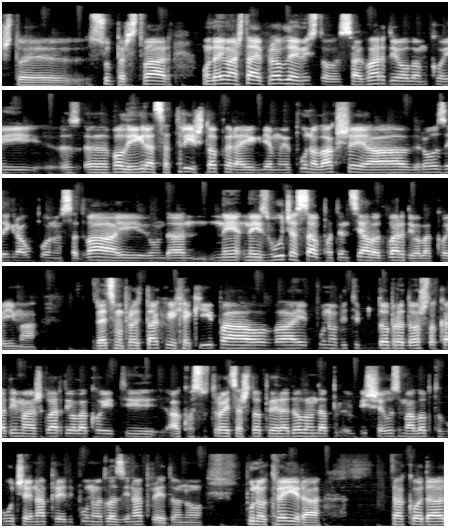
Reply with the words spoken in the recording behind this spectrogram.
što je super stvar. Onda imaš taj problem isto sa Guardiolom koji uh, voli igrati sa tri štopera i gdje mu je puno lakše, a Roza igra uporno sa dva i onda ne, ne izvuča sav potencijal od Guardiola koji ima. Recimo protiv takvih ekipa ovaj, puno bi ti dobro došlo kad imaš Guardiola koji ti, ako su trojica štopera dole, onda više uzima loptu, vuče naprijed i puno odlazi naprijed, ono, puno kreira. Tako da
